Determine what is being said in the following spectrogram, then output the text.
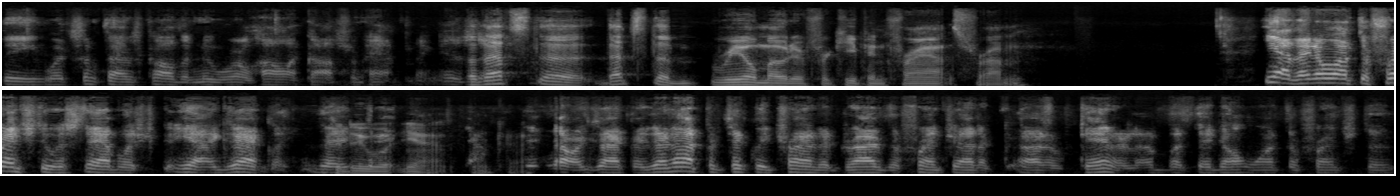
the what's sometimes called the New World Holocaust from happening. So that- that's the that's the real motive for keeping France from yeah, they don't want the French to establish. Yeah, exactly. They, to do what. Yeah. Okay. No, exactly. They're not particularly trying to drive the French out of out of Canada, but they don't want the French to.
